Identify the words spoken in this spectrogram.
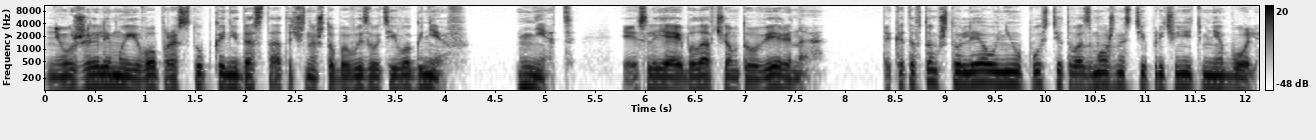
Неужели моего проступка недостаточно, чтобы вызвать его гнев? Нет. Если я и была в чем-то уверена, так это в том, что Лео не упустит возможности причинить мне боль,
